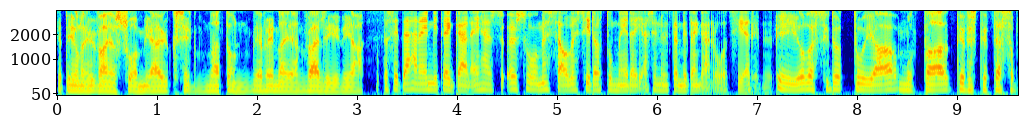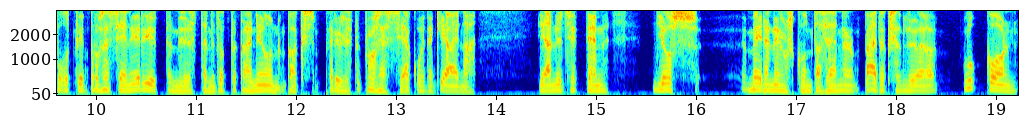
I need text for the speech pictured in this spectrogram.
että ei ole hyvä, jos Suomi jää yksin Naton ja Venäjän väliin. Ja Mutta sitähän ei mitenkään, eihän Suomessa ole sidottu meidän jäsenyyttä mitenkään Ruotsia. Ei ole sidottu, ja, mutta tietysti tässä puhuttiin prosessien eriyttämisestä, niin totta kai ne on kaksi erillistä prosessia kuitenkin aina. Ja nyt sitten, jos meidän eduskunta sen päätöksen lyö lukkoon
